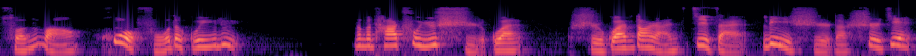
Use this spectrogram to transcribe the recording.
存亡祸福的规律。那么它出于史官，史官当然记载历史的事件，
